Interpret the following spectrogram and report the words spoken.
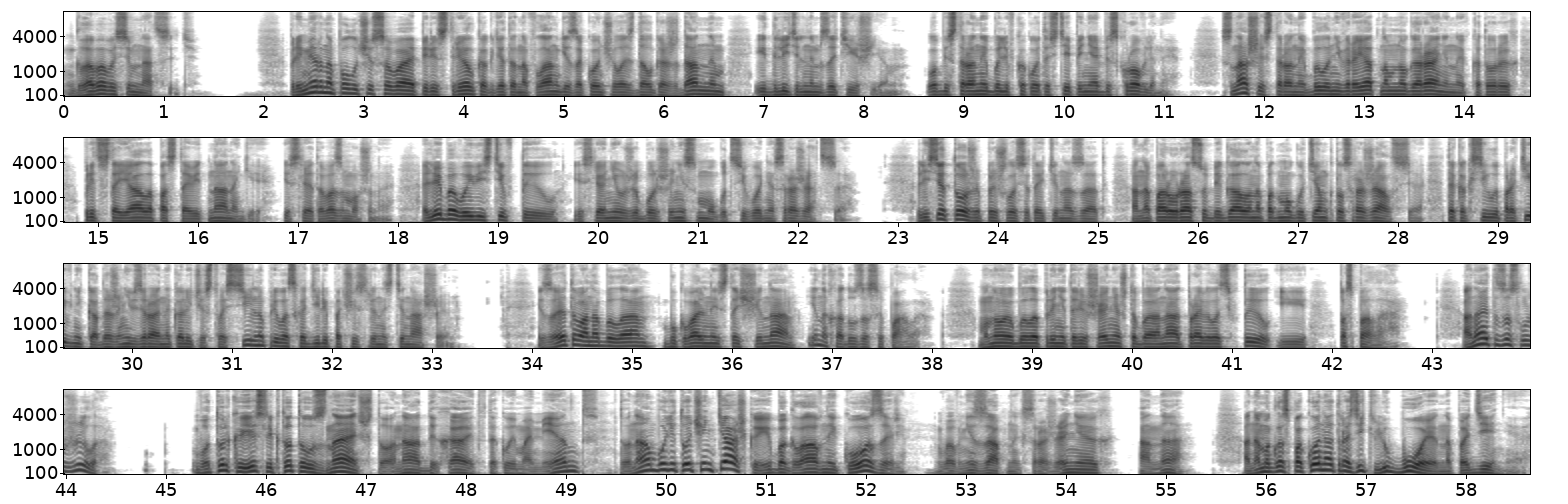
Глава 18. Примерно получасовая перестрелка где-то на фланге закончилась долгожданным и длительным затишьем. Обе стороны были в какой-то степени обескровлены. С нашей стороны было невероятно много раненых, которых предстояло поставить на ноги, если это возможно, либо вывести в тыл, если они уже больше не смогут сегодня сражаться. Лисе тоже пришлось отойти назад. Она пару раз убегала на подмогу тем, кто сражался, так как силы противника, даже невзирая на количество, сильно превосходили по численности наши. Из-за этого она была буквально истощена и на ходу засыпала. Мною было принято решение, чтобы она отправилась в тыл и поспала. Она это заслужила. Вот только если кто-то узнает, что она отдыхает в такой момент, то нам будет очень тяжко, ибо главный козырь во внезапных сражениях она. Она могла спокойно отразить любое нападение.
